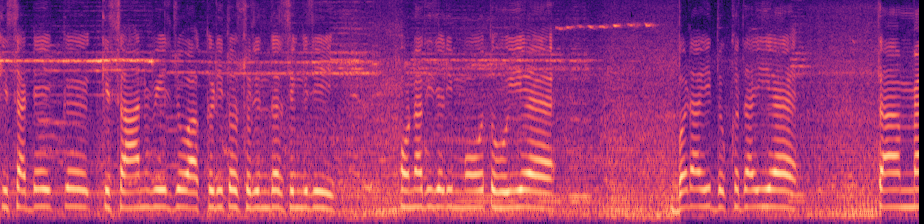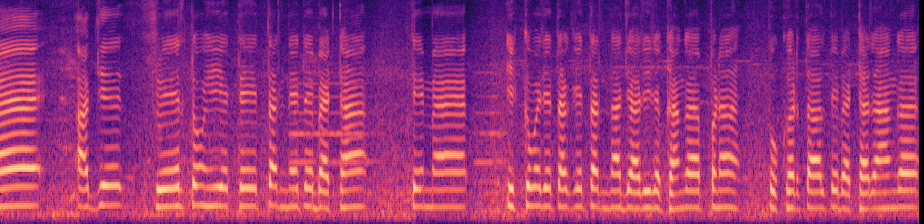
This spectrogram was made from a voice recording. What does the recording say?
ਕਿ ਸਾਡੇ ਇੱਕ ਕਿਸਾਨ ਵੀਰ ਜੋ ਆਕੜੀ ਤੋਂ ਸੁਰਿੰਦਰ ਸਿੰਘ ਜੀ, ਉਹਨਾਂ ਦੀ ਜਿਹੜੀ ਮੌਤ ਹੋਈ ਹੈ, ਬੜਾ ਹੀ ਦੁਖਦਾਈ ਹੈ। ਤਾਂ ਮੈਂ ਅੱਜ ਸਵੇਰ ਤੋਂ ਹੀ ਇੱਥੇ ਧਰਨੇ ਤੇ ਬੈਠਾ ਤੇ ਮੈਂ 1 ਵਜੇ ਤੱਕ ਇਹ ਧਰਨਾ ਜਾਰੀ ਰੱਖਾਂਗਾ, ਆਪਣਾ ਭੁੱਖ ਹੜਤਾਲ ਤੇ ਬੈਠਾ ਰਹਾਂਗਾ।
